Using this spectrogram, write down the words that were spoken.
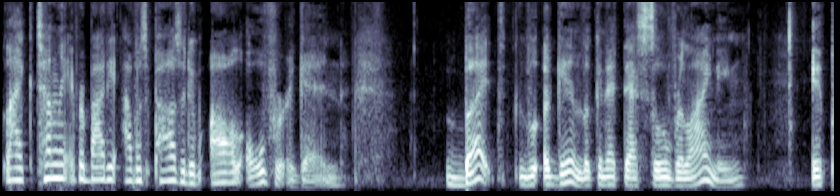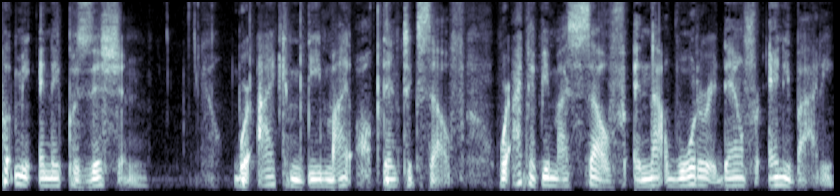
like telling everybody I was positive all over again. But again, looking at that silver lining, it put me in a position where I can be my authentic self, where I can be myself and not water it down for anybody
